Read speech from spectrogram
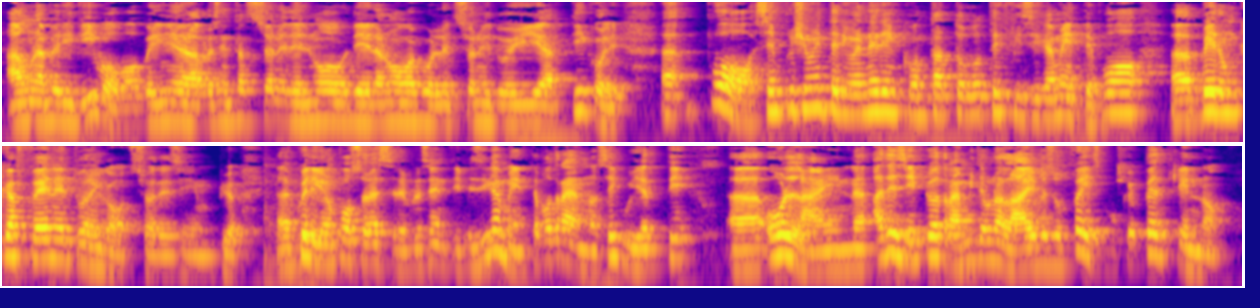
a un aperitivo, può venire alla presentazione del nuovo, della nuova collezione dei tuoi articoli, uh, può semplicemente rimanere in contatto con te fisicamente, può bere un caffè nel tuo negozio, ad esempio. quelli che non possono essere presenti fisicamente potranno seguirti online, ad esempio tramite una live su Facebook. Perché no?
